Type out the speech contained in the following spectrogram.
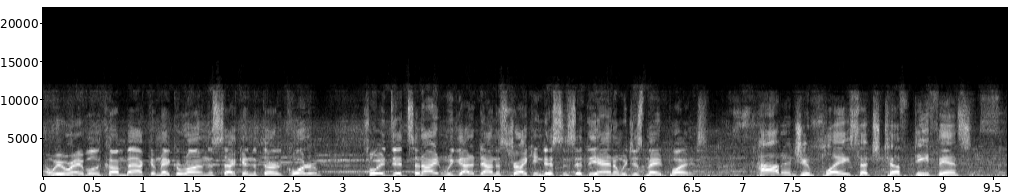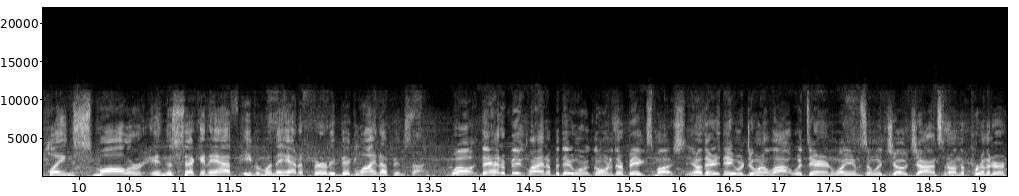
and we were able to come back and make a run in the second and third quarter. What we did tonight, and we got it down to striking distance at the end, and we just made plays. How did you play such tough defense, playing smaller in the second half, even when they had a fairly big lineup inside? Well, they had a big lineup, but they weren't going to their bigs much. You know, they, they were doing a lot with Deron Williams and with Joe Johnson on the perimeter.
